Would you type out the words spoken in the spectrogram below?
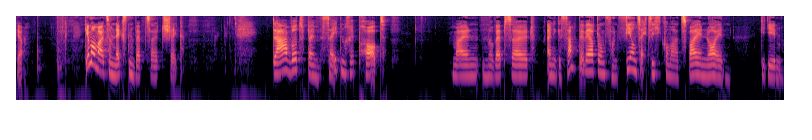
ja. Gehen wir mal zum nächsten Website-Check. Da wird beim Seitenreport meiner Website eine Gesamtbewertung von 64,29 gegeben.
